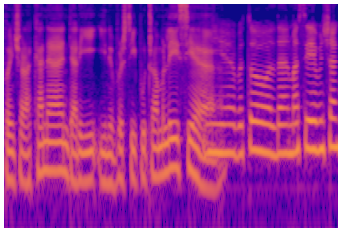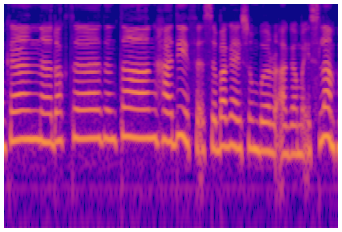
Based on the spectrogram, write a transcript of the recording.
pensyarah kanan dari Universiti Putra Malaysia. Ya, betul. Dan masih bincangkan uh, doktor tentang hadis sebagai sumber agama Islam.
